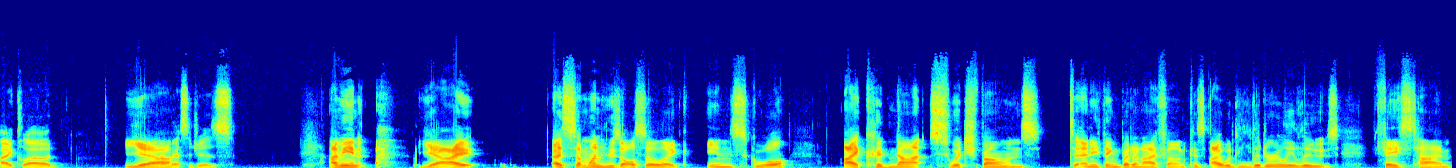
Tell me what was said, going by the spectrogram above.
iCloud, Yeah. iMessages. I mean, yeah, I as someone who's also like in school, I could not switch phones to anything but an iPhone cuz I would literally lose FaceTime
